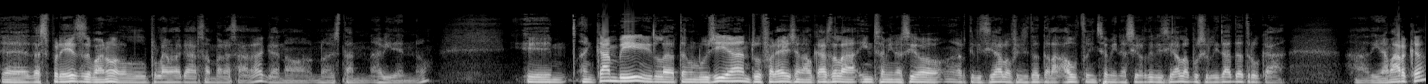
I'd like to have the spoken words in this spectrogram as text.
Eh, després bueno, el problema de quedar-se embarassada que no, no és tan evident no? Eh, en canvi, la tecnologia ens ofereix, en el cas de la inseminació artificial o fins i tot de l'autoinseminació artificial, la possibilitat de trucar a Dinamarca,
